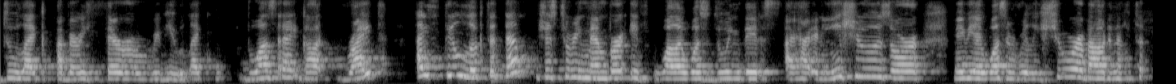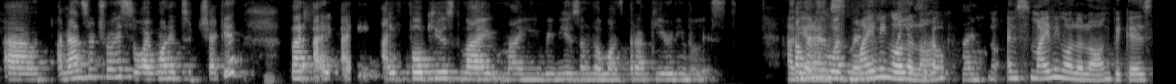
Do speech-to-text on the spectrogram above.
do like a very thorough review. Like the ones that i got right I still looked at them just to remember if while I was doing this, I had any issues or maybe I wasn't really sure about an, uh, an answer choice. So I wanted to check it, but I, I, I focused my, my reviews on the ones that appeared in the list. Javier, I'm smiling all along. No, I'm smiling all along because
